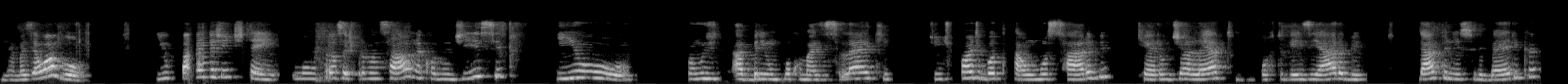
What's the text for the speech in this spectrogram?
né, mas é o avô. E o pai a gente tem o francês provençal, né, como eu disse, e o vamos abrir um pouco mais esse leque, a gente pode botar o moçárabe, que era o dialeto português e árabe da Península Ibérica,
